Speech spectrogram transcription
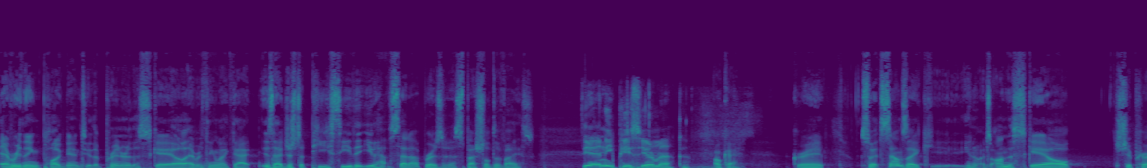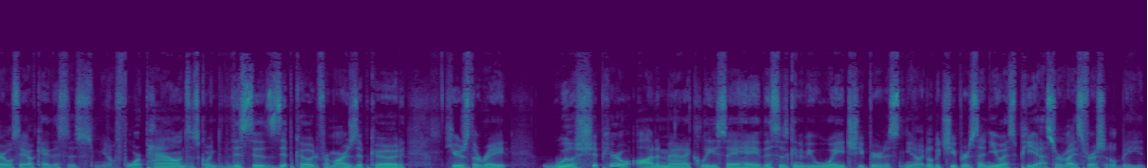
everything plugged into the printer, the scale, everything like that. Is that just a PC that you have set up, or is it a special device? Yeah, any PC or Mac. Okay, great. So it sounds like you know it's on the scale. Shiphero will say, okay, this is you know four pounds. It's going to this is zip code from our zip code. Here's the rate. Will Ship Hero automatically say, hey, this is going to be way cheaper to you know it'll be cheaper to send USPS or vice versa. It'll be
